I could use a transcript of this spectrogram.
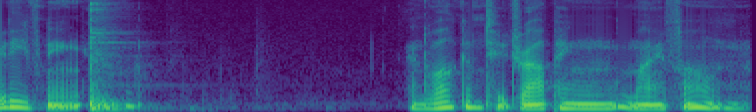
Good evening, and welcome to Dropping My Phone.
